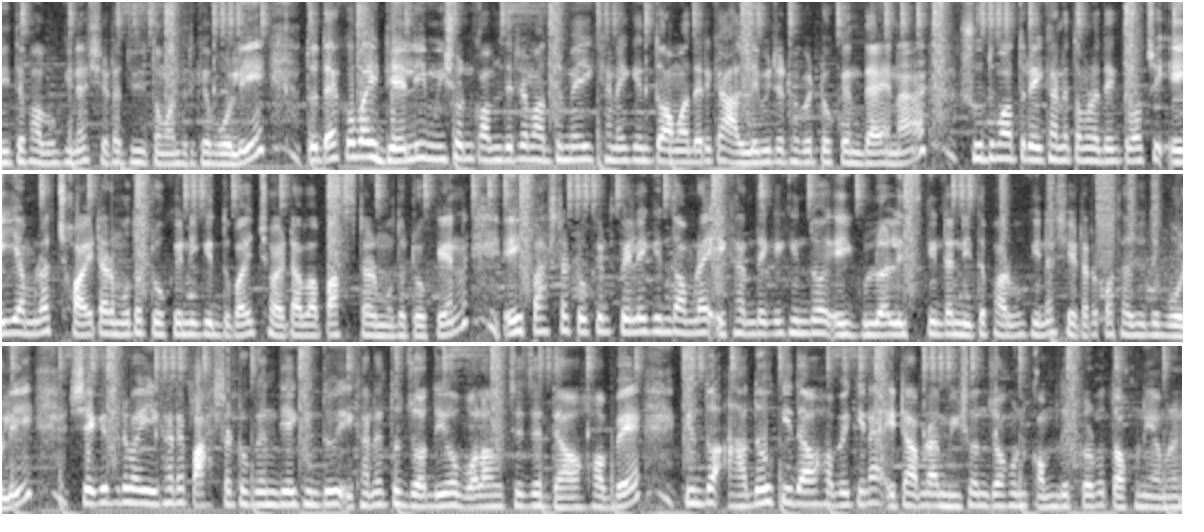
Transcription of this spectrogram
নিতে পাবো কিনা সেটা যদি তোমাদেরকে বলি। তো দেখো ভাই ডেলি মিশন কমপ্লিটের মাধ্যমে এখানে কিন্তু আমাদেরকে আনলিমিটেড হবে টোকেন দেয় না। শুধুমাত্র এখানে তোমরা দেখতে পাচ্ছ, এই আমরা ছয়টার মতো টোকেনই কিন্তু পাই, ছয়টা বা পাঁচটার মতো টোকেন এই পাঁচটা টোকেন পেলে কিন্তু আমরা এখান থেকে কিন্তু এই গ্লোয়াল স্কিনটা নিতে পারব কিনা সেটার কথা যদি বলি। সেক্ষেত্রে ভাই, এখানে পাঁচটা টোকেন দিয়ে কিন্তু এখানে তো যদিও বলা হচ্ছে যে দেওয়া হবে, কিন্তু আদৌ কি দেওয়া হবে কিনা এটা আমরা মিশন যখন কমপ্লিট করব তখনই আমরা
